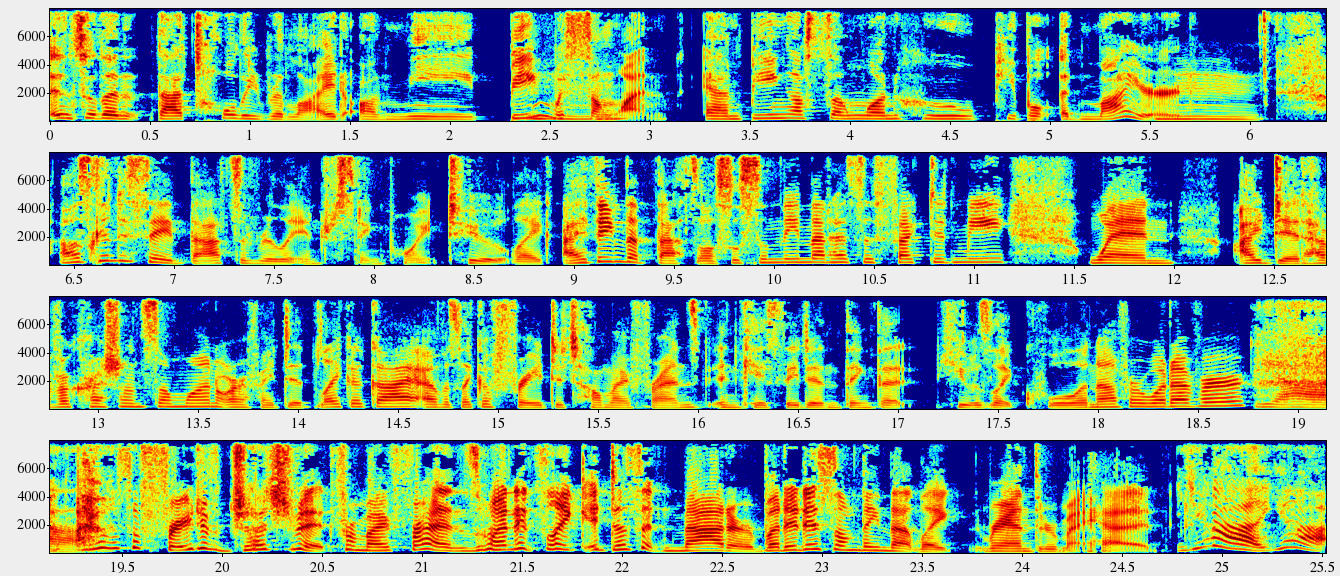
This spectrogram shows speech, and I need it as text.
And so then that totally relied on me being with mm-hmm. someone and being of someone who people admired. Mm. I was going to say that's a really interesting point too. Like I think that that's also something that has affected me when I did have a crush on someone or if I did like a guy, I was like afraid to tell my friends in case they didn't think that he was like cool enough or whatever. Yeah. I was afraid of judgment from my friends when it's like it doesn't matter, but it is something that like ran through my head. Yeah, yeah.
